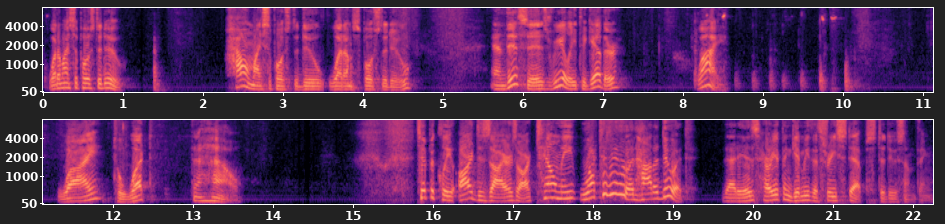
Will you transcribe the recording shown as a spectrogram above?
What am I supposed to do? How am I supposed to do what I'm supposed to do? And this is really together why? Why to what to how. Typically, our desires are tell me what to do and how to do it. That is, hurry up and give me the three steps to do something.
